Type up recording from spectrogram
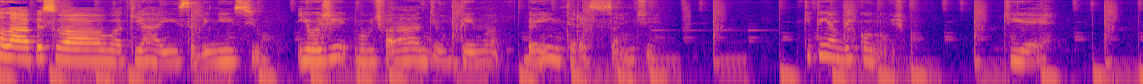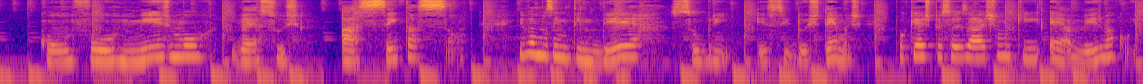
Olá pessoal, aqui é a Raíssa Benício e hoje vamos falar de um tema bem interessante que tem a ver conosco, que é conformismo versus aceitação. E vamos entender sobre esses dois temas porque as pessoas acham que é a mesma coisa,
